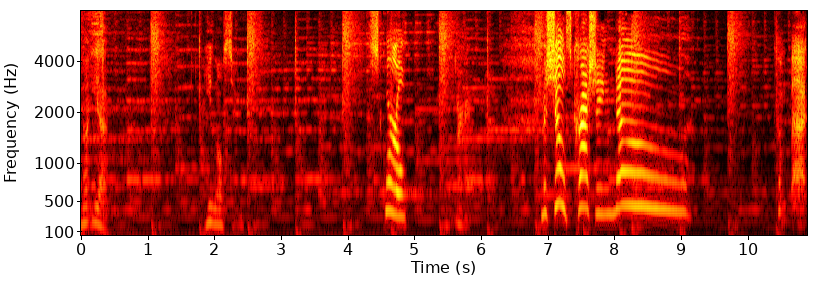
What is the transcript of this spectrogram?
Not yet. He will soon. Squirrel. All right. Michelle's crashing. No. Come back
